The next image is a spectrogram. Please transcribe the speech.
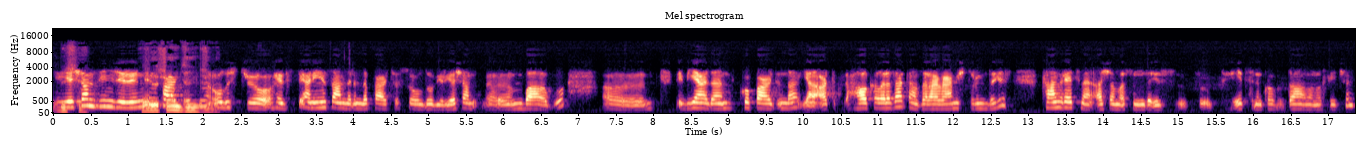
yaşam şey. zincirinin yaşam parçasını zinciri. oluşturuyor hepsi. Yani insanların da parçası olduğu bir yaşam e, bağı bu. E, bir yerden kopardığında yani artık halkalara zaten zarar vermiş durumdayız. Tamir etme aşamasındayız hepsinin dağılmaması için.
